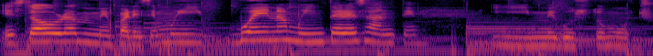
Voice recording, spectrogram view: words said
Esta obra me parece muy buena, muy interesante y me gustó mucho.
